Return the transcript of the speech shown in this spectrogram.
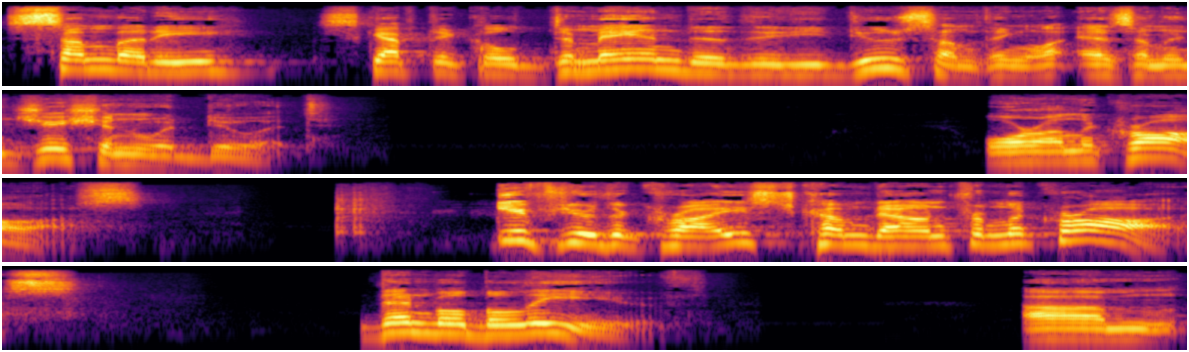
somebody skeptical demanded that he do something as a magician would do it, or on the cross. If you're the Christ, come down from the cross. Then we'll believe. Um,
